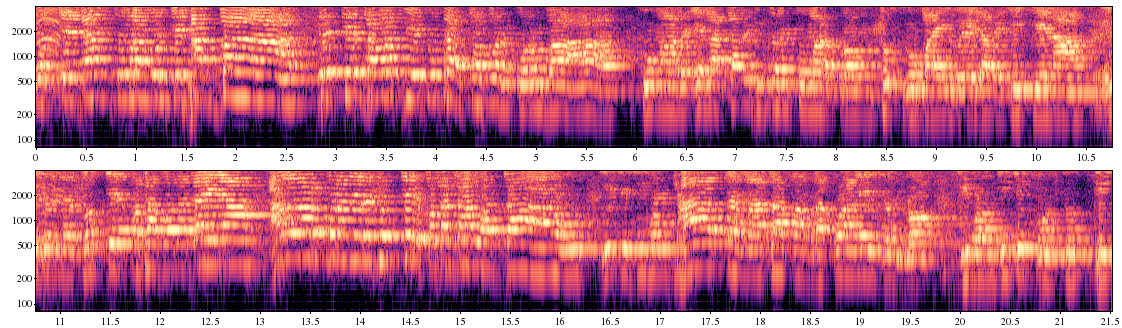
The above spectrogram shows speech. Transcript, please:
সত্যের গান তোমরা বলতে থাকবা করবা, তোমার এলাকার ভিতরে তোমার পরম শত্রু বাইর হয়ে যাবে, ঠিক কিনা? এই জন্য সত্যের কথা বলা যায় না। আল্লাহর কোরআনের সত্যের কথা দাওয়াত দাও এই যে জীবন ছাপ মাথা আমরা কোরআনের জন্য জীবন দিতে প্রস্তুত, ঠিক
